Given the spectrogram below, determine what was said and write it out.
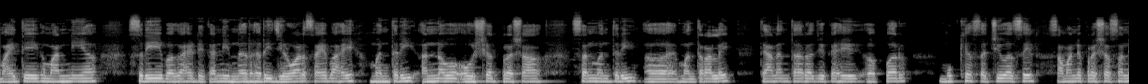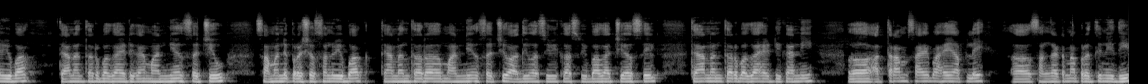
माहिती आहे माननीय श्री बघा या ठिकाणी नरहरी जिरवाड साहेब आहे मंत्री अन्न व औषध प्रशासन मंत्री मंत्रालय. त्यानंतर जे काही अपर मुख्य सचिव असेल सामान्य प्रशासन विभाग त्यानंतर बघा या ठिकाणी मान्य सचिव सामान्य प्रशासन विभाग त्यानंतर मान्य सचिव आदिवासी विकास विभागाचे असेल त्यानंतर बघा या ठिकाणी अ, अत्राम साहेब आहे आपले संघटना प्रतिनिधी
